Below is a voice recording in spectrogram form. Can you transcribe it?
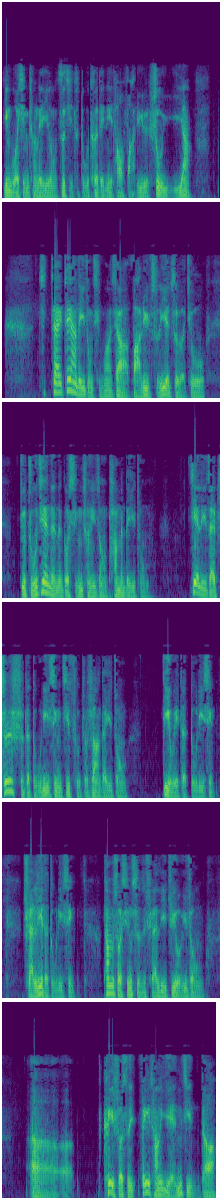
英国形成了一种自己的独特的那套法律术语一样。在这样的一种情况下，法律职业者就就逐渐的能够形成一种他们的一种建立在知识的独立性基础之上的一种地位的独立性、权力的独立性。他们所行使的权利具有一种呃，可以说是非常严谨的，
